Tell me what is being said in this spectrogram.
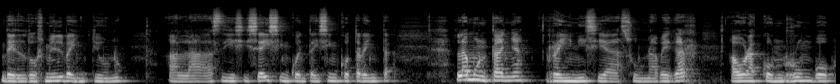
del 2021, a las 16.55.30, la montaña reinicia su navegar, ahora con rumbo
